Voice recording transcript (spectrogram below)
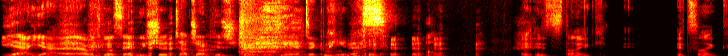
Yeah, yeah. I was going to say we should touch on his gigantic penis. It's like it's like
